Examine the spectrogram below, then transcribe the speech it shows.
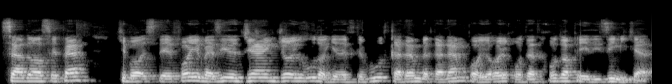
سردار سپه که با استعفای وزیر جنگ جای او را گرفته بود قدم به قدم پایه های قدرت خود را پیریزی می‌کرد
